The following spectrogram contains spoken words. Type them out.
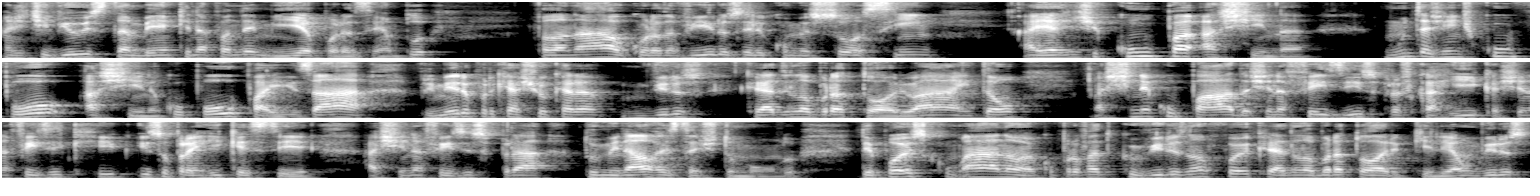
A gente viu isso também aqui na pandemia, por exemplo, falando, ah, o coronavírus ele começou assim, aí a gente culpa a China. muita gente culpou a China, culpou o país. Ah, primeiro porque achou que era um vírus criado em laboratório. Ah, então a China é culpada, a China fez isso para ficar rica, a China fez isso para enriquecer, a China fez isso para dominar o restante do mundo. Depois, ah, não, é comprovado que o vírus não foi criado em laboratório, que ele é um vírus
